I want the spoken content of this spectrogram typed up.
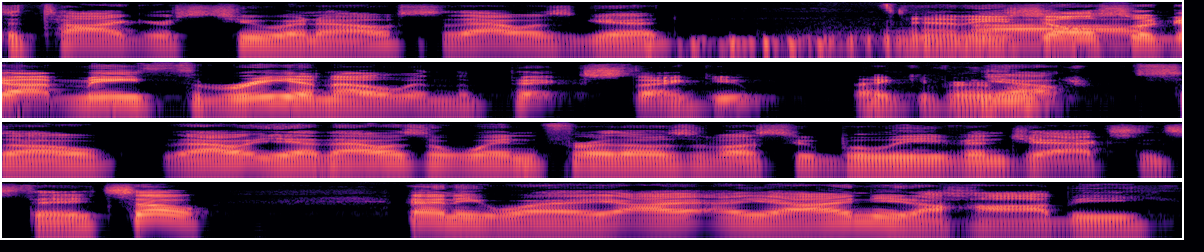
the Tigers two and zero, so that was good. And he's Uh, also got me three and zero in the picks. Thank you. Thank you very Yep. much. So that yeah, that was a win for those of us who believe in Jackson State. So anyway, I I, yeah, I need a hobby.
